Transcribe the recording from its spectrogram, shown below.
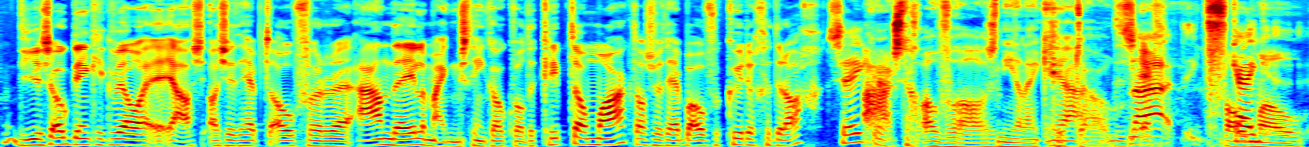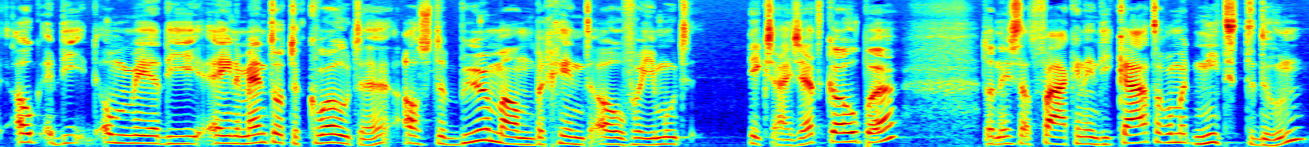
die is ook denk ik wel, eh, ja, als, als je het hebt over uh, aandelen, maar ik misschien ook wel de cryptomarkt, als we het hebben over kuddegedrag. Zeker. Ah, is toch overal, is niet alleen crypto. Ja, dus Nou, echt ik- FOMO. Kijk, ook die, om weer die ene mentor te quoten. Als de buurman begint over je moet X, Y, Z kopen... dan is dat vaak een indicator om het niet te doen.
